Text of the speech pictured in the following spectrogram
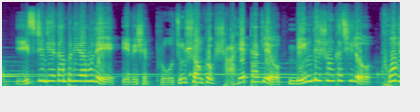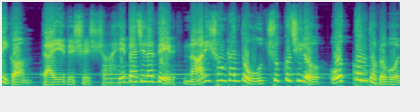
ইস্ট ইন্ডিয়া কোম্পানির আমলে এদেশে প্রচুর সংখ্যক সাহেব থাকলেও মেমদের সংখ্যা ছিল খুবই কম। তাই এদেশে সাহেব ব্যাচেলারদের নারী সংক্রান্ত ঔৎসুক্য ছিল অত্যন্ত প্রবল।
